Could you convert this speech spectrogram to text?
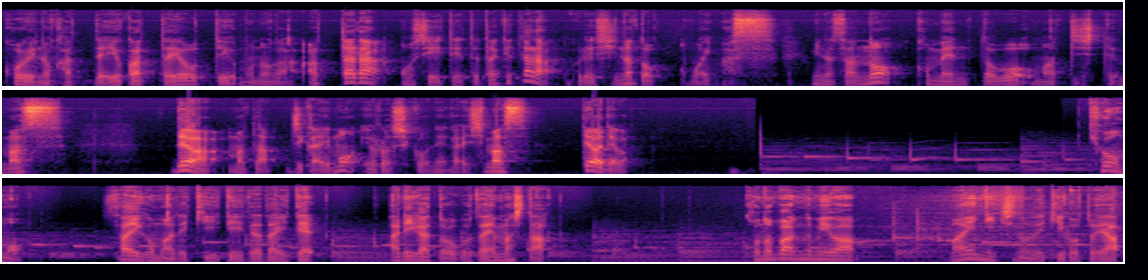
こういうの買ってよかったよっていうものがあったら教えていただけたら嬉しいなと思います。皆さんのコメントをお待ちしてます。ではまた次回もよろしくお願いします。ではでは。今日も最後まで聞いていただいてありがとうございました。この番組は毎日の出来事や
